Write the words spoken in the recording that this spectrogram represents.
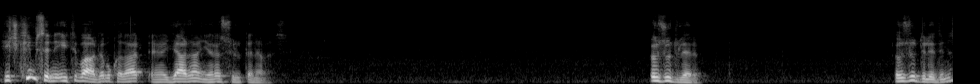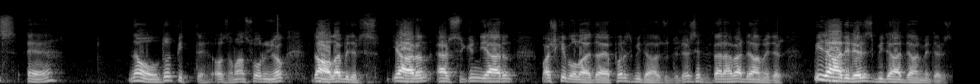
Hiç kimsenin itibarı da bu kadar e, yerden yere sürüklenemez. Özür dilerim. Özür dilediniz. E ne oldu? Bitti. O zaman sorun yok. Dağılabiliriz. Yarın, ertesi gün yarın başka bir olay daha yaparız. Bir daha özür dileriz. Hep beraber devam ederiz. Bir daha dileriz, bir daha devam ederiz.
